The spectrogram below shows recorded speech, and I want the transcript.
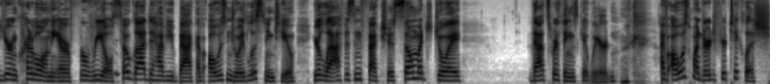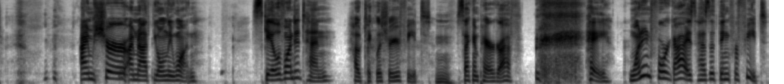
You're incredible on the air for real. So glad to have you back. I've always enjoyed listening to you. Your laugh is infectious. So much joy. That's where things get weird. I've always wondered if you're ticklish. I'm sure I'm not the only one. Scale of one to 10. How ticklish are your feet? Second paragraph. Hey, one in four guys has a thing for feet.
